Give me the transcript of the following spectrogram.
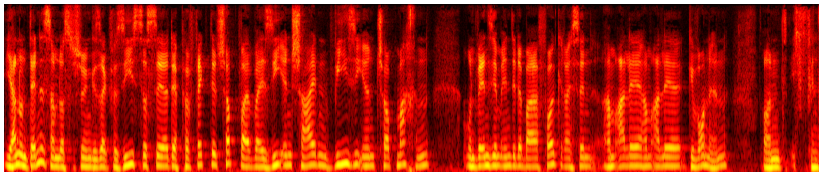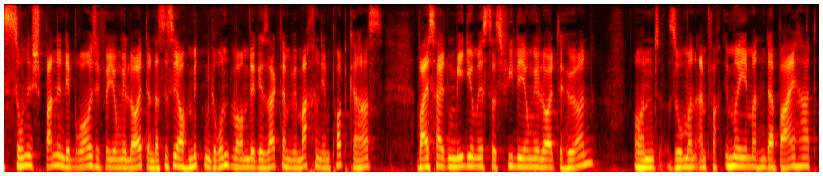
Jan und Dennis haben das so schön gesagt, für sie ist das der, der perfekte Job, weil, weil sie entscheiden, wie sie ihren Job machen. Und wenn sie am Ende dabei erfolgreich sind, haben alle, haben alle gewonnen. Und ich finde es so eine spannende Branche für junge Leute. Und das ist ja auch mit ein Grund, warum wir gesagt haben, wir machen den Podcast, weil es halt ein Medium ist, das viele junge Leute hören. Und so man einfach immer jemanden dabei hat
